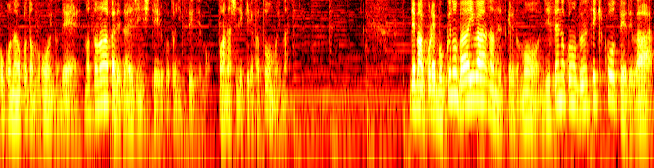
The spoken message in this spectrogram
行うことも多いので、まあ、その中で大事にしていることについてもお話しできればと思います。でまあこれ僕の場合はなんですけれども実際のこの分析工程では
